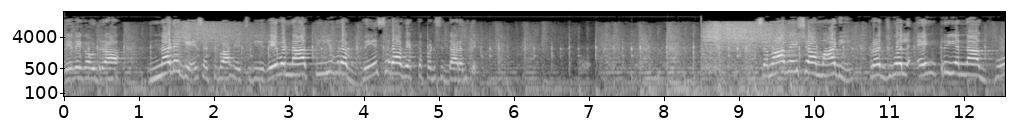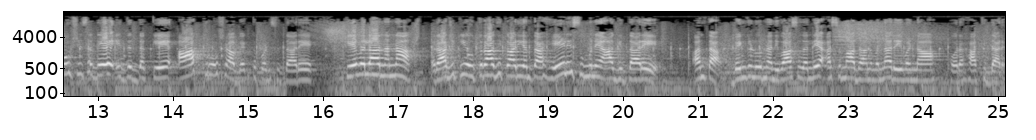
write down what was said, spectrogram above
ದೇವೇಗೌಡರ ನಡೆಗೆ ಸಚಿವ ಎಚ್ ಡಿ ರೇವಣ್ಣ ತೀವ್ರ ಬೇಸರ ವ್ಯಕ್ತಪಡಿಸಿದ್ದಾರಂತೆ. ಸಮಾವೇಶ ಮಾಡಿ ಪ್ರಜ್ವಲ್ ಎಂಟ್ರಿಯನ್ನ ಘೋಷಿಸದೇ ಇದ್ದದ್ದಕ್ಕೆ ಆಕ್ರೋಶ ವ್ಯಕ್ತಪಡಿಸಿದ್ದಾರೆ. ಕೇವಲ ನನ್ನ ರಾಜಕೀಯ ಉತ್ತರಾಧಿಕಾರಿ ಅಂತ ಹೇಳಿ ಸುಮ್ಮನೆ ಆಗಿದ್ದಾರೆ. ಅಂತ ಬೆಂಗಳೂರಿನ ನಿವಾಸದಲ್ಲೇ ಅಸಮಾಧಾನವನ್ನ ರೇವಣ್ಣ ಹೊರಹಾಕಿದ್ದಾರೆ.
